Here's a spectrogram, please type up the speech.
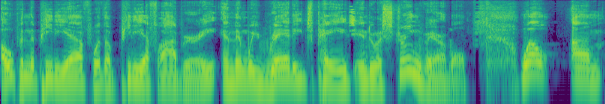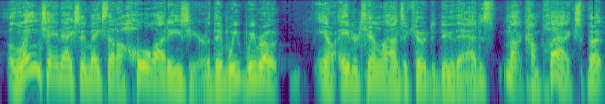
opened the PDF with a PDF library, and then we read each page into a string variable. Well, um, LangChain actually makes that a whole lot easier. We, we wrote, you know, eight or 10 lines of code to do that. It's not complex, but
